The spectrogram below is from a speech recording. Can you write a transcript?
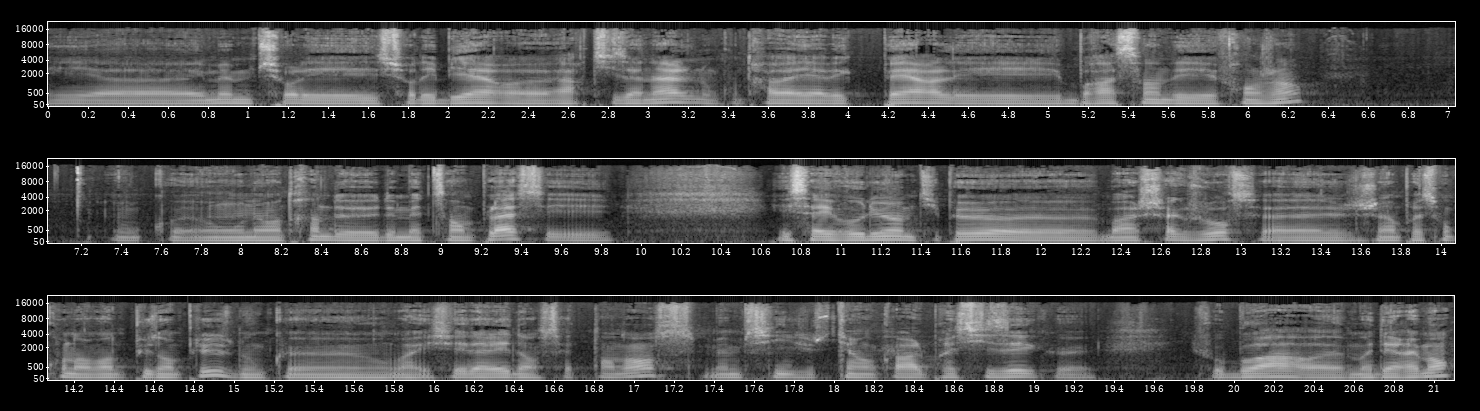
Et, euh, même sur les sur des bières euh, artisanales, donc on travaille avec Perle et Brassin des Frangins. Donc on est en train de mettre ça en place et, et ça évolue un petit peu euh, bah, chaque jour. J'ai l'impression qu'on en vend de plus en plus, donc euh, on va essayer d'aller dans cette tendance, même si je tiens encore à le préciser que il faut boire euh, modérément.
